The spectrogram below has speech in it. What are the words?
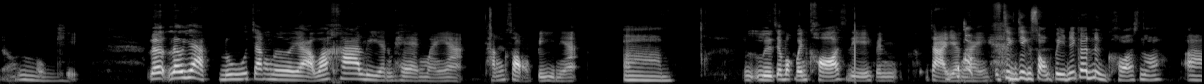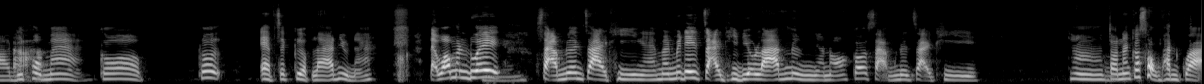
เนาะอืมโอเค แล้วแล้วอยากรู้จังเลยอะว่าค่าเรียนแพงไหมอะทั้งสองปีเนี้ยอ่าหรือจะบอกเป็นคอร์สดีเป็นจ่ายยังไง จริงๆสองปีนี่ก็หนึ่งคอร์สเนาะอ่าดิโพมาก็ก็แอบจะเกือบล้านอยู่นะ แต่ว่ามันด้วยอืมสามเดือนจ่ายทีไง มันไม่ได้จ่ายทีเดียวล้านหนึ่งเนี่ยเนาะก็สามเดือนจ่ายทีอ่าตอนนั้นก็สองพันกว่า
